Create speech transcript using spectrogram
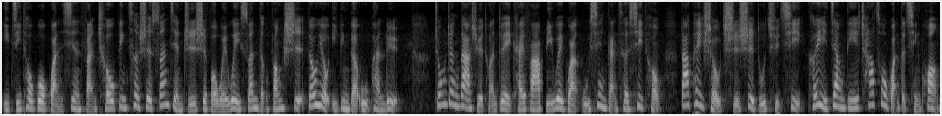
以及透过管线反抽并测试酸碱值是否为胃酸等方式，都有一定的误判率。中正大学团队开发鼻胃管无线感测系统，搭配手持式读取器，可以降低插错管的情况，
